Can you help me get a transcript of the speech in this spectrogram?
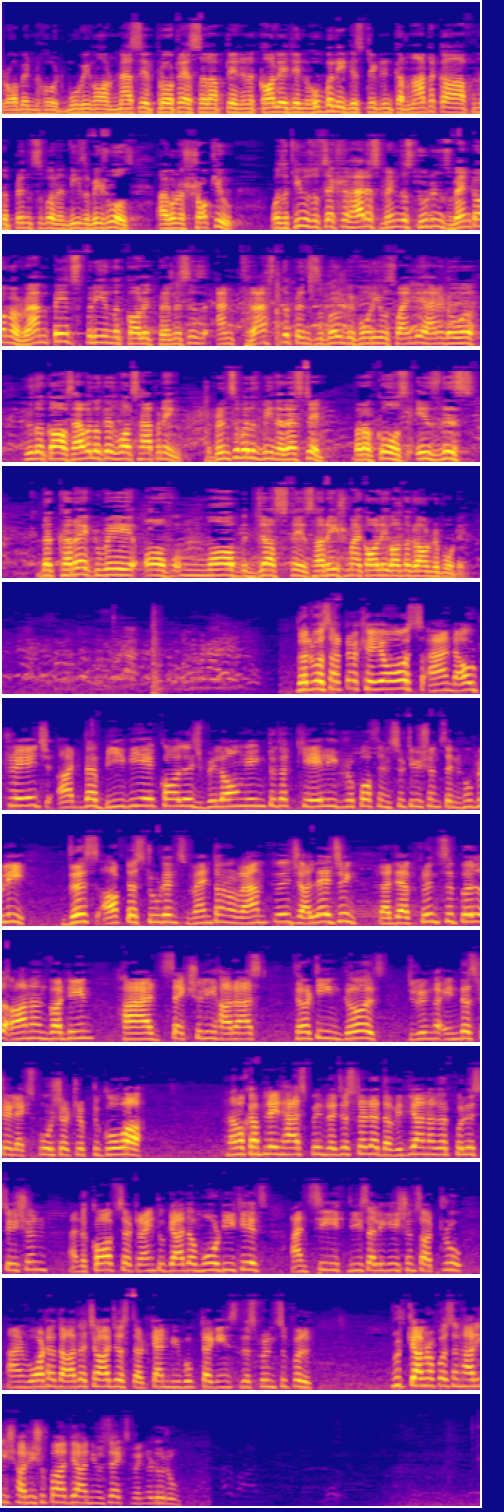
Robin Hood. Moving on, massive protests erupted in a college in Hubballi district in Karnataka after the principal, and these visuals are going to shock you, was accused of sexual harassment. The students went on a rampage spree in the college premises and thrashed the principal before he was finally handed over to the cops. Have a look at what's happening. The principal has been arrested, but of course, is this the correct way of mob justice? Harish, my colleague on the ground reporting. There was utter chaos and outrage at the BVB college belonging to the KLE group of institutions in Hubli. This after students went on a rampage alleging that their principal Anand Vadin had sexually harassed 13 girls during an industrial exposure trip to Goa. Now a complaint has been registered at the Vidyanagar police station and the cops are trying to gather more details and see if these allegations are true and what are the other charges that can be booked against this principal. With camera person Harish, Harish Upadhyaya, News X, Bengaluru.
